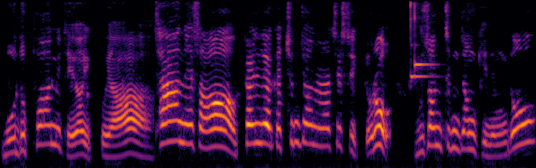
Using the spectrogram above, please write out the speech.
모두 포함이 되어 있고요. 차 안에서 편리하게 충전을 하실 수 있도록 무선 충전 기능도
